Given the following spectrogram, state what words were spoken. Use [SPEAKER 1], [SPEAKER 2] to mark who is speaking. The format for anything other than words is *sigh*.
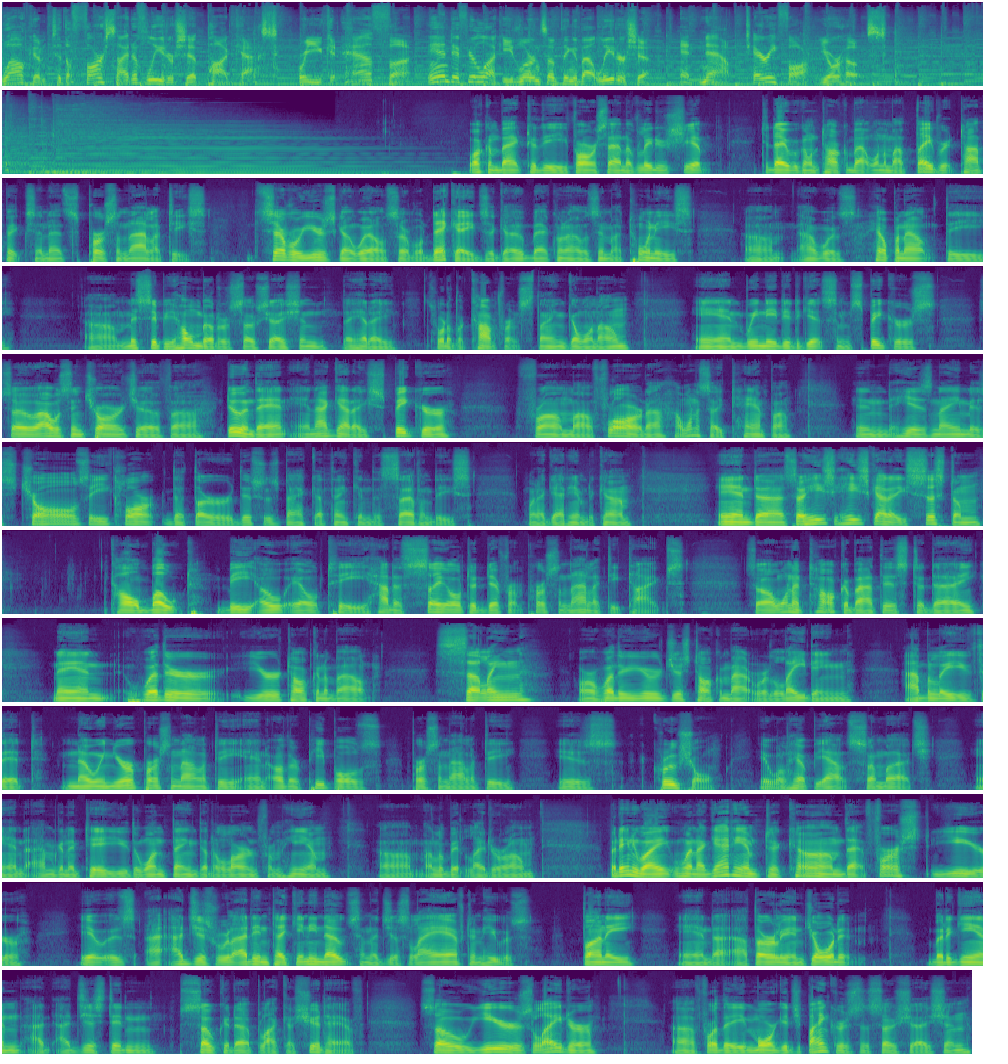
[SPEAKER 1] Welcome to the Far Side of Leadership podcast, where you can have fun and, if you're lucky, learn something about leadership. And now, Terry Farr, your host.
[SPEAKER 2] Welcome back to the Far Side of Leadership. Today we're going to talk about one of my favorite topics, and that's personalities. Several years ago, well, several decades ago, back when I was in my 20s, um, I was helping out the uh, Mississippi Home Builders Association. They had a sort of a conference thing going on, and we needed to get some speakers. So I was in charge of uh, doing that, and I got a speaker from uh, Florida. I want to say Tampa, and his name is Charles E. Clark III. This was back, I think, in the 70s when I got him to come. And uh, so he's he's got a system called BOLT, B O L T, how to sell to different personality types. So I want to talk about this today. And whether you're talking about selling or whether you're just talking about relating, I believe that knowing your personality and other people's personality is crucial. It will help you out so much. And I'm going to tell you the one thing that I learned from him um, a little bit later on. But anyway, when I got him to come that first year, it was I, I just really I didn't take any notes and I just laughed and he was funny and I, I thoroughly enjoyed it. But again, I, I just didn't soak it up like I should have. So years later, uh, for the Mortgage Bankers Association,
